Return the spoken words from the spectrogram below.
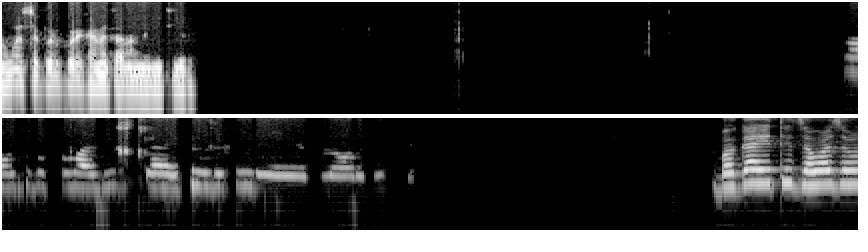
मस्त कुरकुरे खाण्यात आनंद घेतली बघा येथे जवळजवळ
